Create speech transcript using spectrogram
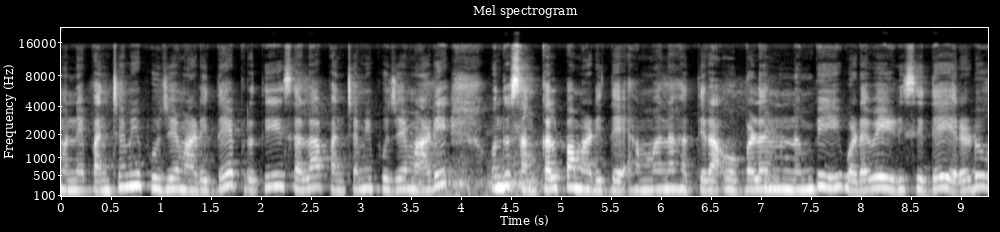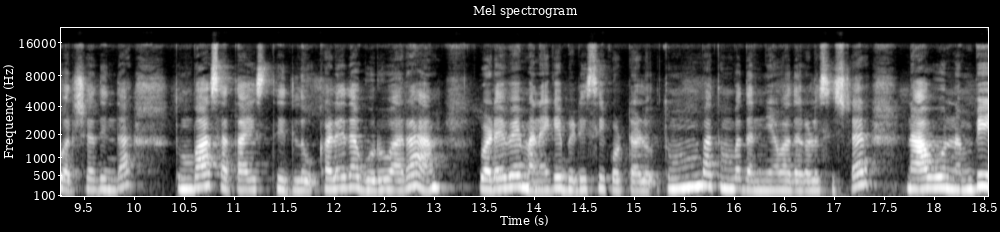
ಮೊನ್ನೆ ಪಂಚಮಿ ಪೂಜೆ ಮಾಡಿದ್ದೆ. ಪ್ರತಿ ಸಲ ಪಂಚಮಿ ಪೂಜೆ ಮಾಡಿ ಒಂದು ಸಂಕಲ್ಪ ಮಾಡಿದ್ದೆ. ಅಮ್ಮನ ಹತ್ತಿರ ಒಬ್ಬಳನ್ನು ನಂಬಿ ಒಡವೆ ಇಡಿಸಿದ್ದೆ. ಎರಡು ವರ್ಷದಿಂದ ತುಂಬ ಸತಾಯಿಸ್ತಿದ್ಲು. ಕಳೆದ ಗುರುವಾರ ಒಡವೆ ಮನೆಗೆ ಬಿಡಿಸಿ ಕೊಟ್ಟಳು. ತುಂಬ ತುಂಬ ಧನ್ಯವಾದಗಳು ಸಿಸ್ಟರ್. ನಾವು ನಂಬಿ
